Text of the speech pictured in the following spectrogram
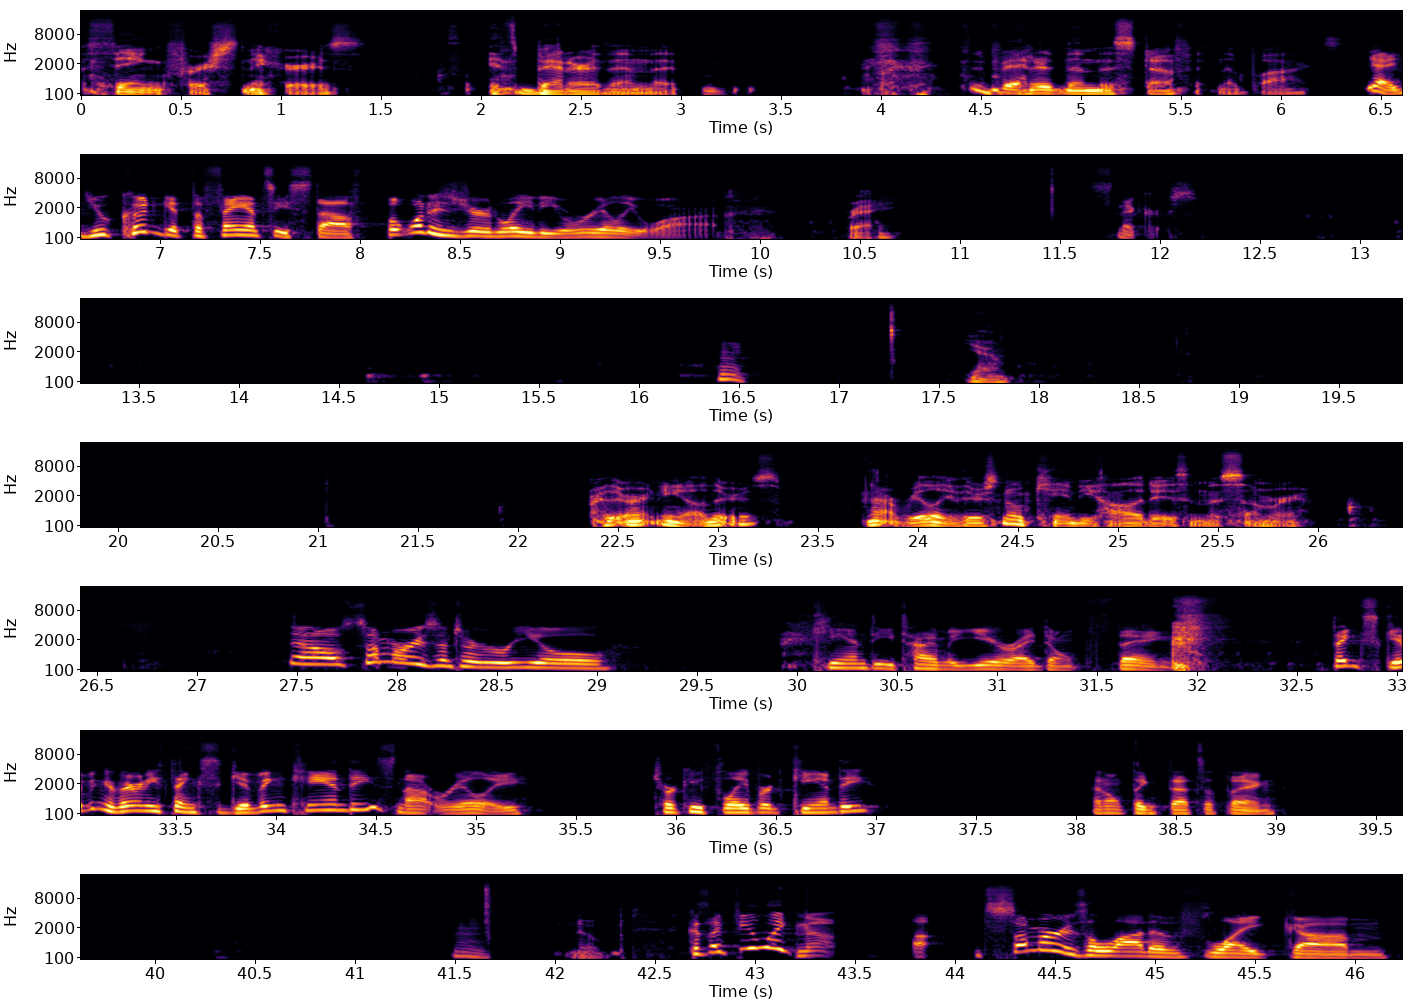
thing for Snickers. It's better than the it's better than the stuff in the box. yeah, you could get the fancy stuff, but what does your lady really want? Right. Snickers. Hmm. Yeah. Are there any others? Not really. There's no candy holidays in the summer. No, summer isn't a real candy time of year, I don't think. Thanksgiving, are there any Thanksgiving candies? Not really. Turkey flavored candy? I don't think that's a thing. Nope. Because I feel like No. uh, summer is a lot of like um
